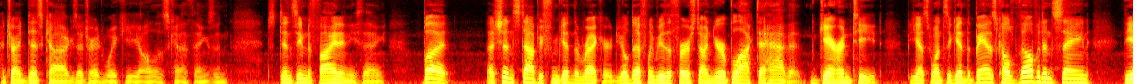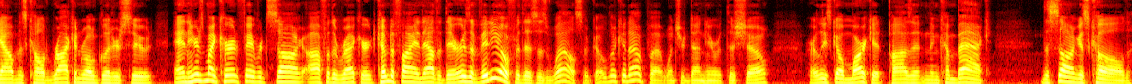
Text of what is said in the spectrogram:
I tried Discogs, I tried Wiki, all those kind of things, and just didn't seem to find anything. But that shouldn't stop you from getting the record. You'll definitely be the first on your block to have it, guaranteed. But yes, once again, the band is called Velvet Insane. The album is called Rock and Roll Glitter Suit. And here's my current favorite song off of the record. Come to find out that there is a video for this as well. So go look it up uh, once you're done here with this show. Or at least go mark it, pause it, and then come back. The song is called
